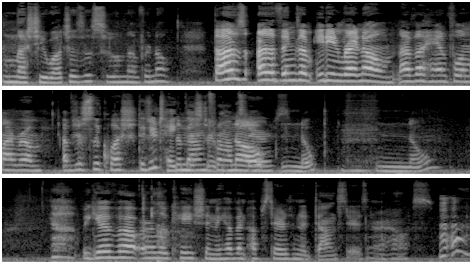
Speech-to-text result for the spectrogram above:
Unless she watches this, she'll never know. Those are the things I'm eating right now. I have a handful in my room of just the question. did you take the them mystery- from no, upstairs? nope, no. We give out our location. We have an upstairs and a downstairs in our house. Mm-mm.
